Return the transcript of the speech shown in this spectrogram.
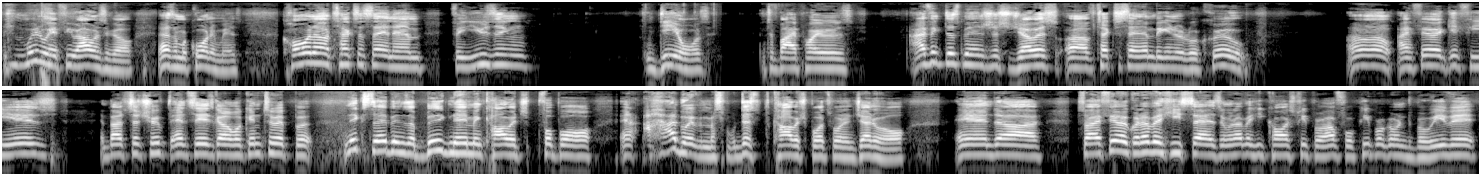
literally a few hours ago, as I'm recording this, calling out Texas A&M for using deals to buy players. I think this man is just jealous of Texas A&M being able to recruit. I don't know. I feel like if he is, If that's the truth, NCAA's gotta look into it. But Nick Saban's a big name in college football, and I believe in just college sports in general. And uh, so I feel like whatever he says and whatever he calls people out for, people are going to believe it.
